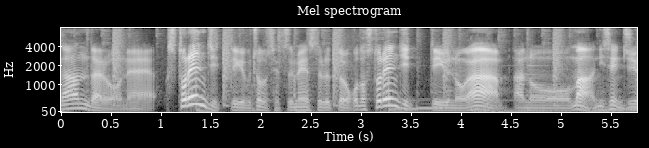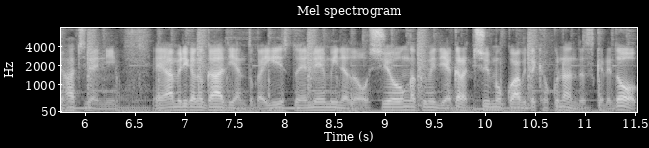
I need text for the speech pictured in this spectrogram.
なんだろうね、ストレンジっていう曲ちょっと説明すると、このストレンジっていうのが、あのー、まあ、2018年に、えー、アメリカのガーディアンとかイギリスの NME など主要音楽メディアから注目を浴びた曲なんですけれど、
